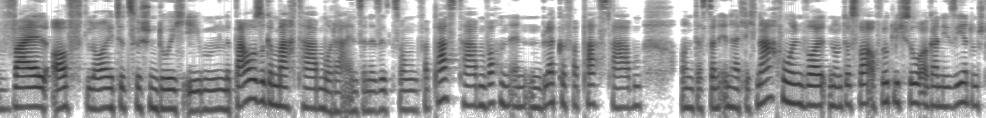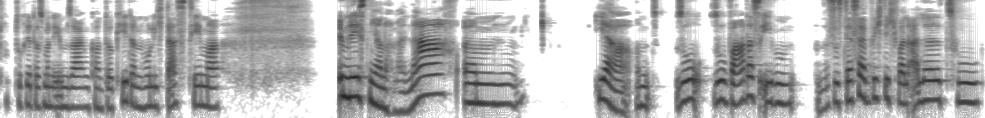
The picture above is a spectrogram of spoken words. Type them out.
weil oft Leute zwischendurch eben eine Pause gemacht haben oder einzelne Sitzungen verpasst haben, Wochenenden, Blöcke verpasst haben und das dann inhaltlich nachholen wollten. Und das war auch wirklich so organisiert und strukturiert, dass man eben sagen konnte, okay, dann hole ich das Thema im nächsten Jahr nochmal nach. Ähm, ja, und so, so war das eben. Das ist deshalb wichtig, weil alle zu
